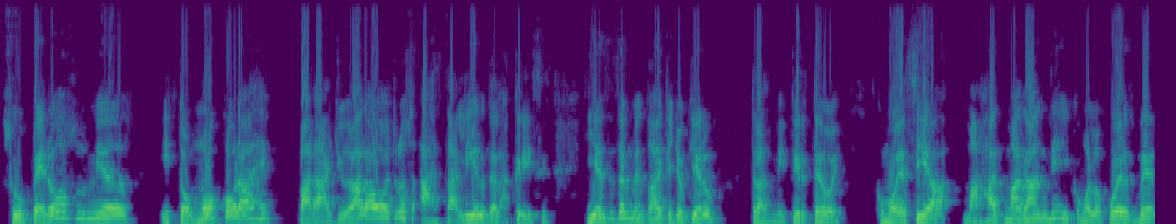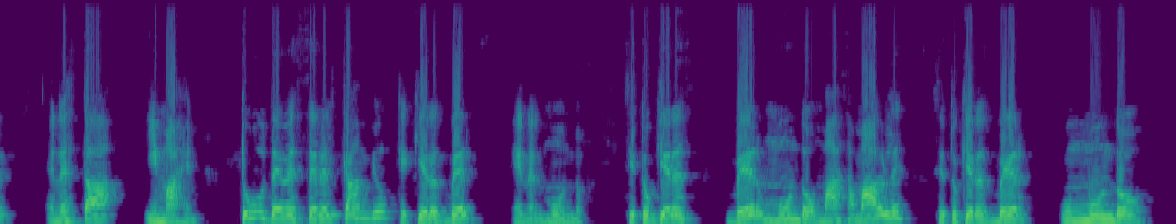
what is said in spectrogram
superó sus miedos y tomó coraje para ayudar a otros a salir de la crisis. Y ese es el mensaje que yo quiero transmitirte hoy. Como decía Mahatma Gandhi y como lo puedes ver en esta imagen, tú debes ser el cambio que quieres ver en el mundo. Si tú quieres ver un mundo más amable, si tú quieres ver un mundo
